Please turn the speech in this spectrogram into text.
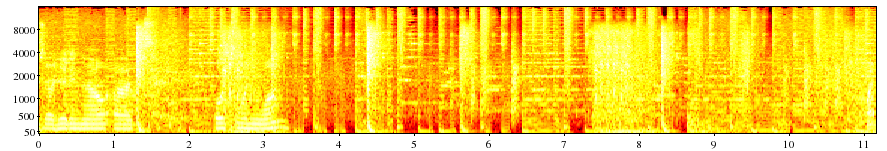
Guys are hitting now at 421. What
